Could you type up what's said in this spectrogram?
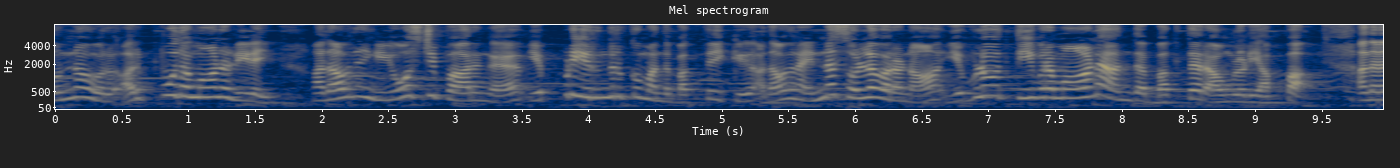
சொன்ன ஒரு அற்புதமான நிலை அதாவது நீங்க யோசிச்சு பாருங்க எப்படி இருந்திருக்கும் அந்த பக்தைக்கு. அதாவது நான் என்ன சொல்ல வரேன்னா எவ்வளவு தீவிரமான அந்த பக்தர் அவங்களுடைய அப்பா. அந்த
